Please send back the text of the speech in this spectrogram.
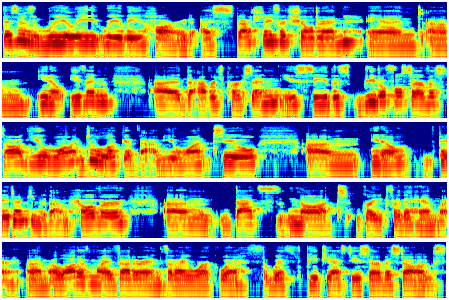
This is really, really hard, especially for children and, um, you know, even uh, the average person. You see this beautiful service dog, you want to look at them, you want to, um, you know, pay attention to them. However, um, that's not great for the handler. Um, a lot of my veterans that I work with, with PTSD service dogs,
